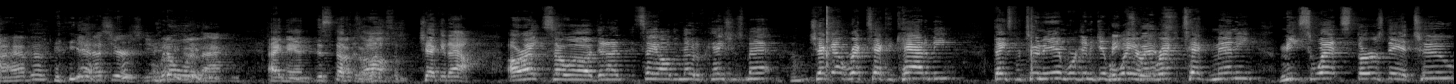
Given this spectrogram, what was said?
I have this? Yeah, that's yours. We don't want it back. Hey man, this stuff is That's all right. awesome. Check it out. All right, so uh, did I say all the notifications, Matt? Check out Rec Tec Academy. Thanks for tuning in. We're going to give Meat away Sweats. a Rec Tec Mini Meat Sweats Thursday at two.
